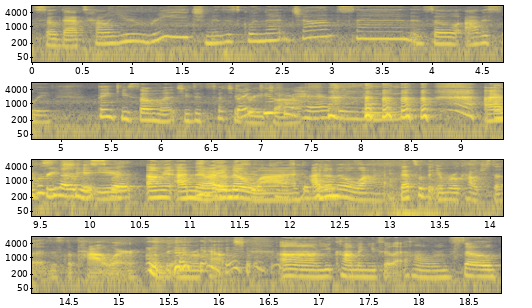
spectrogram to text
So that's how you reach Mrs. Gwanette Johnson. And so obviously Thank you so much. You did such a Thank great job. Thank you for having me. I, I appreciate nervous, you. I mean, I know. I don't know why. I don't know why. That's what the Emerald Couch does. It's the power of the Emerald Couch. Um, you come and you feel at home. So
